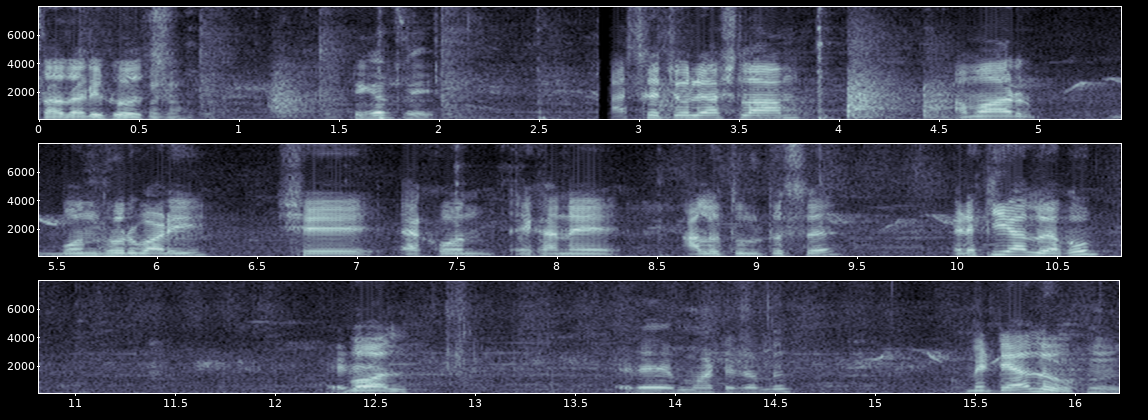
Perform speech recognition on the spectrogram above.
তাড়াতাড়ি খোঁজ। ঠিক আছে। আজকে চলে আসলাম আমার বন্ধুর বাড়ি। সে এখন এখানে আলু তুলতেছে। এটা কি আলু ইয়াকুব? বল। এটা মাটির আলু। মেটে আলু? হুম।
